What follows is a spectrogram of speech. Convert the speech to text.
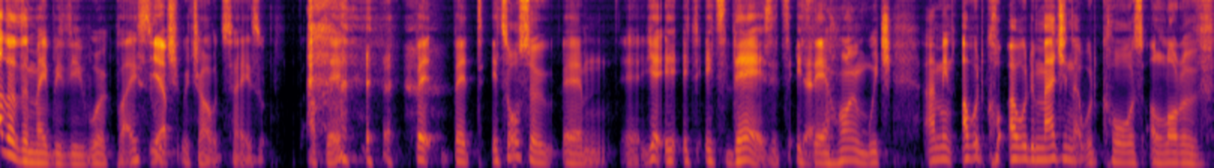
other than maybe the workplace, yep. which which I would say is up there. but but it's also um, uh, yeah it, it's theirs. It's it's Yeah. their home. Which I mean I would ca- I would imagine that would cause a lot of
